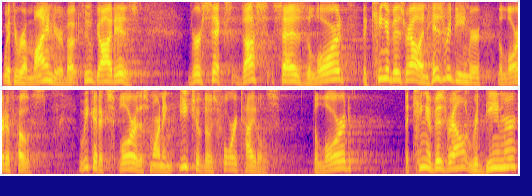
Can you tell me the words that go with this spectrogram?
with a reminder about who God is. Verse 6 Thus says the Lord, the King of Israel, and his Redeemer, the Lord of hosts. We could explore this morning each of those four titles the Lord, the King of Israel, Redeemer,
